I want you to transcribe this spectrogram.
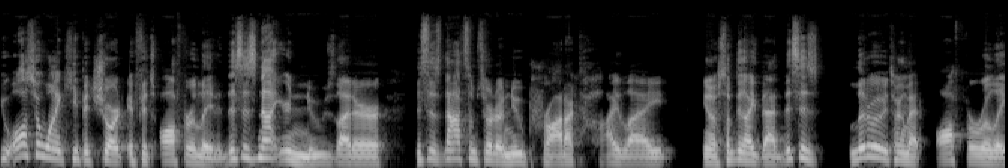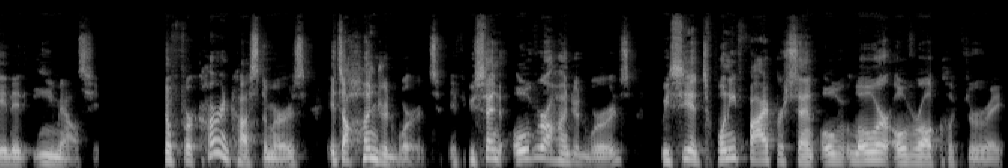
you also want to keep it short if it's offer related. This is not your newsletter. This is not some sort of new product highlight, you know, something like that. This is literally talking about offer related emails here. So for current customers, it's a 100 words. If you send over a 100 words, we see a 25% over, lower overall click through rate.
